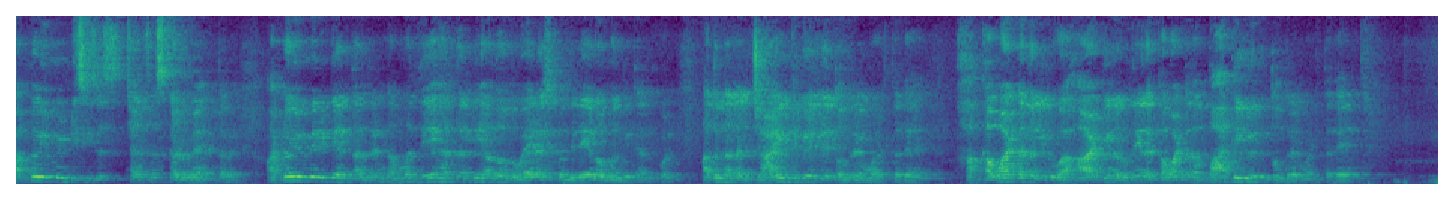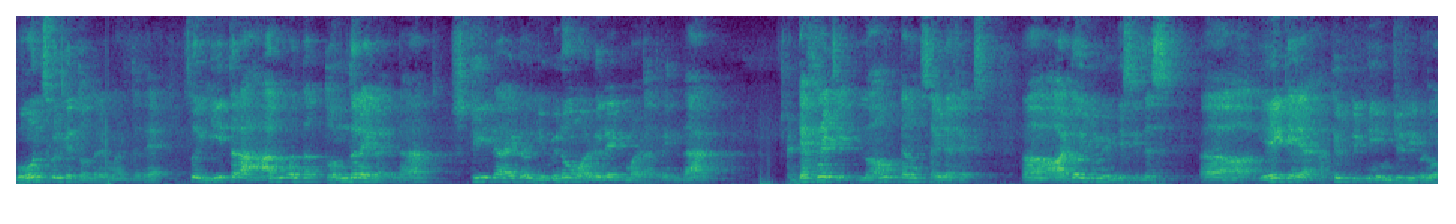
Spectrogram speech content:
auto immune diseases chances ಕಡಿಮೆ ಆಗ್ತವೆ. ಆಟೋ ಇಮ್ಯುನಿಟಿ ಅಂತ ಅಂದ್ರೆ ನಮ್ಮ ದೇಹದಲ್ಲಿ ಯಾವುದೋ ಒಂದು ವೈರಸ್ ಬಂದಿದೆ, ಏನೋ ಬಂದಿದೆ ಅನ್ಕೊಳ್ಳಿ. ಅದು ನನ್ನ ಜಾಯಿಂಟ್ಗಳಿಗೆ ತೊಂದರೆ ಮಾಡ್ತದೆ. ಕವಾಟದಲ್ಲಿರುವ ಹಾರ್ಟಿನ ಹೃದಯದ ಕವಾಟದ ಬಾಕಿಗಳಿಗೆ ತೊಂದರೆ ಮಾಡ್ತದೆ. ಬೋನ್ಸ್ಗಳಿಗೆ ತೊಂದರೆ ಮಾಡ್ತದೆ. ಸೊ ಈ ತರ ಆಗುವಂತ ತೊಂದರೆಗಳನ್ನ ಸ್ಟೀರಾಯ್ಡ್ ಇಮ್ಯುನೋಮಾಡ್ಯುಲೇಟ್ ಮಾಡೋದ್ರಿಂದ definitely long term side effects auto immune diseases ಏಕೆ ಅಕ್ಯೂಟ್ ಕಿಡ್ನಿ ಇಂಜುರಿಗಳು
